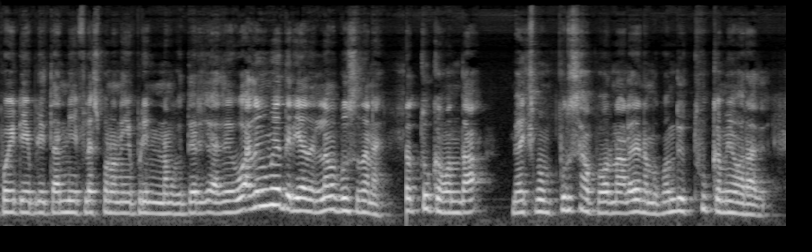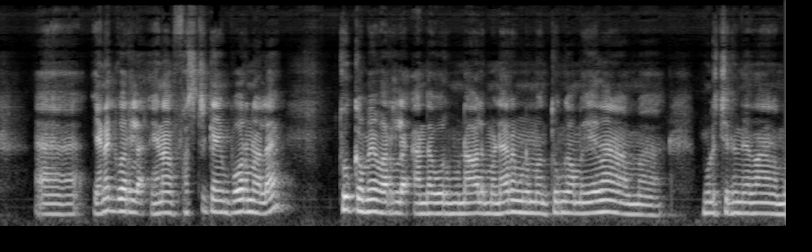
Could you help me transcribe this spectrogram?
போயிட்டு எப்படி தண்ணி ஃப்ளஷ் பண்ணணும் எப்படின்னு நமக்கு தெரிஞ்சு அது அதுவுமே தெரியாது. எல்லாமே புதுசு தானே. தூக்கம் வந்தால் மேக்ஸிமம் புதுசாக போகிறனாலே நமக்கு வந்து தூக்கமே வராது. எனக்கு வரல. ஏன்னா ஃபஸ்ட்டு டைம் போகிறனால தூக்கமே வரல. அந்த ஒரு நாலு மணி நேரம் நம்ம தூங்காமையே தான் நம்ம முடிச்சிருந்தே தான் நம்ம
